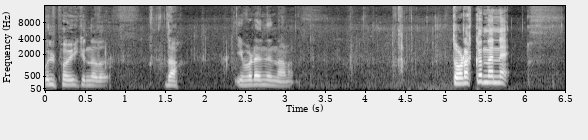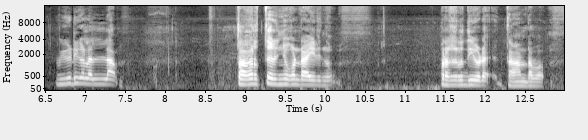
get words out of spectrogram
ഉത്ഭവിക്കുന്നത് ദാ ഇവിടെ നിന്നാണ്. തുടക്കം തന്നെ വീടുകളെല്ലാം തകർത്തെറിഞ്ഞുകൊണ്ടായിരുന്നു പ്രകൃതിയുടെ താണ്ഡവം.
